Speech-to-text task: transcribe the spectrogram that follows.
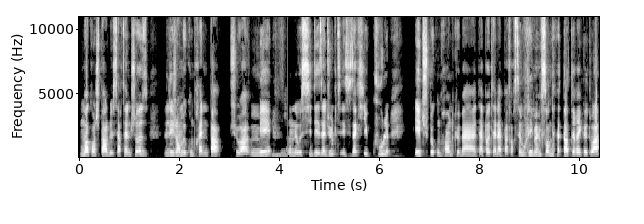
moi, quand je parle de certaines choses, les gens me comprennent pas, tu vois. Mais mmh on est aussi des adultes et c'est ça qui est cool et tu peux comprendre que bah ta pote elle a pas forcément les mêmes centres d'intérêt que toi.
